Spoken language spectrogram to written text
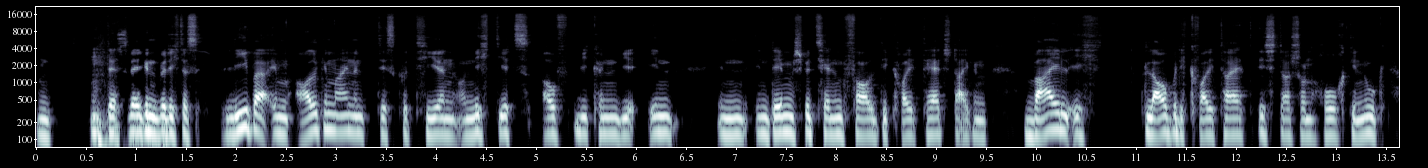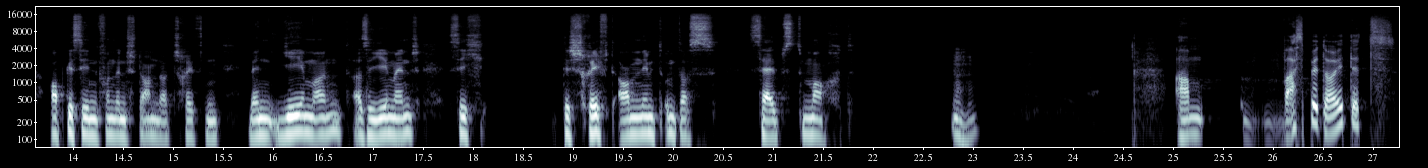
Und mhm. deswegen würde ich das lieber im Allgemeinen diskutieren und nicht jetzt auf, wie können wir in, in, in dem speziellen Fall die Qualität steigern, weil ich glaube, die Qualität ist da schon hoch genug abgesehen von den Standardschriften, wenn jemand, also jemand sich die Schrift annimmt und das selbst macht. Mhm. Ähm, was bedeutet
